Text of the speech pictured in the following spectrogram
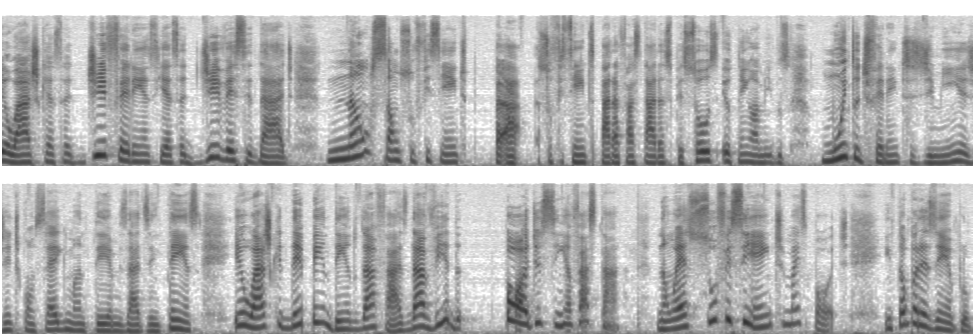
eu acho que essa diferença e essa diversidade não são suficientes pra- suficientes para afastar as pessoas. Eu tenho amigos muito diferentes de mim, a gente consegue manter amizades intensas. Eu acho que dependendo da fase da vida, pode sim afastar. Não é suficiente, mas pode. Então, por exemplo,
